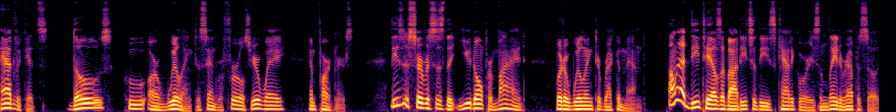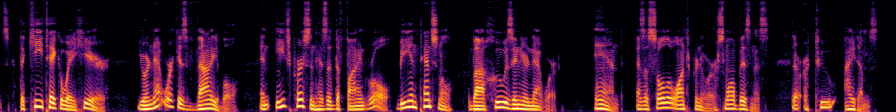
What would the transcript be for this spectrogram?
advocates, those who are willing to send referrals your way, and partners. These are services that you don't provide but are willing to recommend. I'll add details about each of these categories in later episodes. The key takeaway here your network is valuable, and each person has a defined role. Be intentional about who is in your network. And as a solo entrepreneur or small business, there are two items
